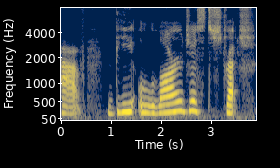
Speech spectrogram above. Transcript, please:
have the largest stretch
